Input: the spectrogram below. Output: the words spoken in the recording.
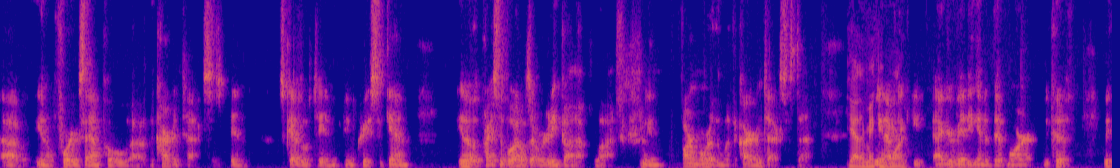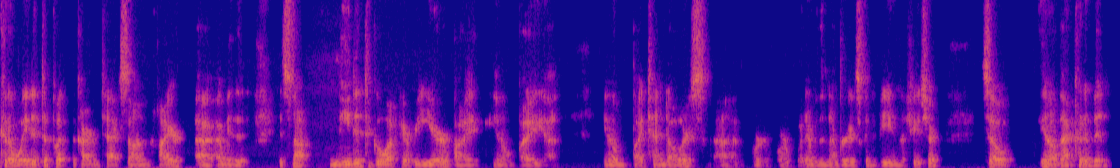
Uh, you know, for example, uh, the carbon tax has been scheduled to in- increase again. You know, the price of oil has already gone up a lot. I mean, far more than what the carbon tax has done. Yeah, they're making we have more. to keep aggravating it a bit more. We could have we could have waited to put the carbon tax on higher. Uh, I mean, it's not needed to go up every year by you know by uh, you know by ten dollars uh, or or whatever the number is going to be in the future. So you know that could have been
